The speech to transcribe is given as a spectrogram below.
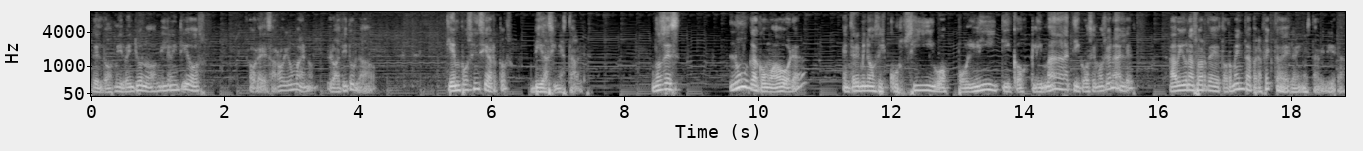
del 2021-2022 sobre desarrollo humano, lo ha titulado Tiempos inciertos, vidas inestables. Entonces, nunca como ahora, en términos discursivos, políticos, climáticos, emocionales, ha habido una suerte de tormenta perfecta de la inestabilidad.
